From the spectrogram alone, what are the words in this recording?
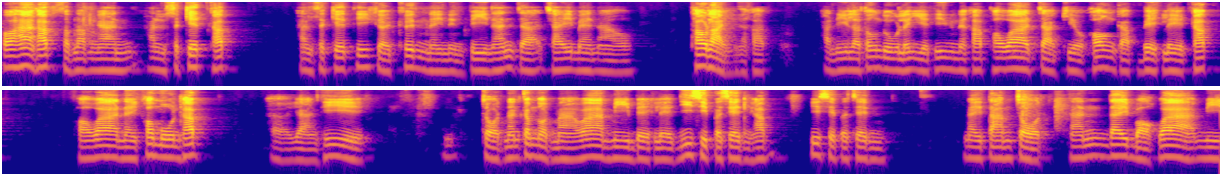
ข้อ5ครับสำหรับงาน unsket ครับ unsket ที่เกิดขึ้นใน 1 ปีนั้นจะใช้ man hour เท่าไหร่นะครับ อันนี้เราต้องดูละเอียดนิดนึงนะครับ เพราะว่าจะเกี่ยวข้องกับเบรกเลทครับ เพราะว่าในข้อมูลครับอออย่างที่โจทย์นั้นกำหนดมาว่ามีเบรกเลท20%ครับ 20%ในตามโจทย์นั้นได้บอกว่ามี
